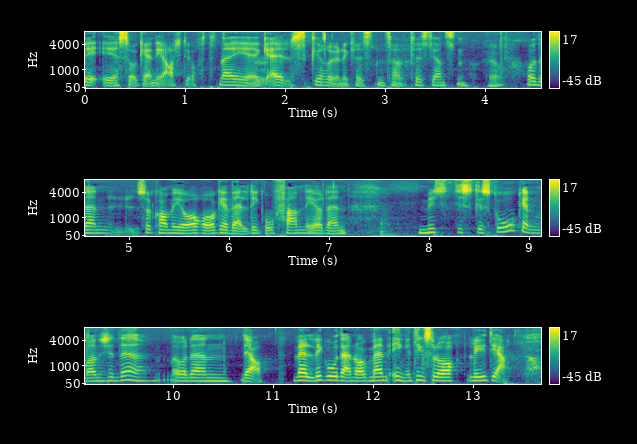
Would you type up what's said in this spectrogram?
Det er så genialt gjort. Nei, jeg elsker Rune Kristiansen. Ja. Og den som kom i år òg, er veldig god. Fanny og den mystiske skogen, var det ikke det? Og den Ja, veldig god den òg, men ingenting slår Lydia. Ja.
